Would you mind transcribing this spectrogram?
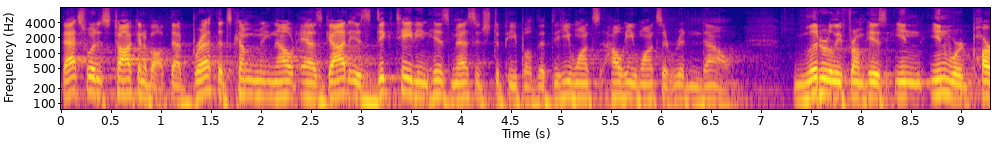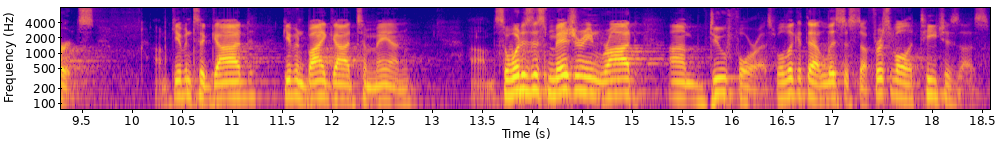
that's what it's talking about. That breath that's coming out as God is dictating his message to people, that he wants, how he wants it written down. Literally from his in, inward parts, um, given to God, given by God to man. Um, so, what does this measuring rod um, do for us? Well, look at that list of stuff. First of all, it teaches us,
